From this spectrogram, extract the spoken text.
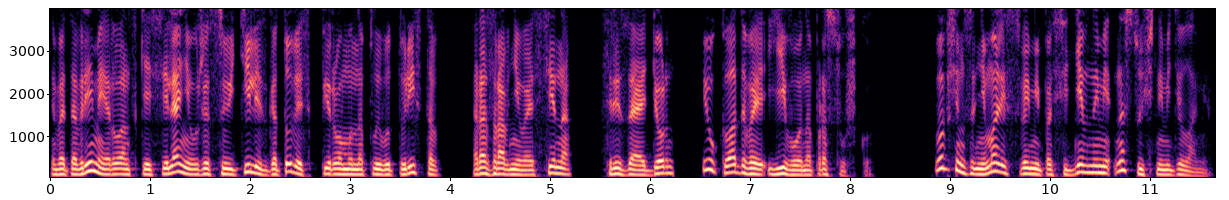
В это время ирландские селяне уже суетились, готовясь к первому наплыву туристов, разравнивая сено, срезая дерн и укладывая его на просушку. В общем, занимались своими повседневными насущными делами.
